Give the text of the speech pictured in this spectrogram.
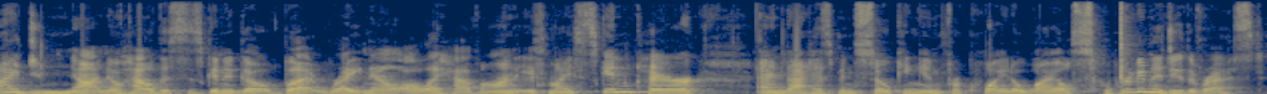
I do not know how this is going to go, but right now all I have on is my skincare, and that has been soaking in for quite a while. So we're going to do the rest.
